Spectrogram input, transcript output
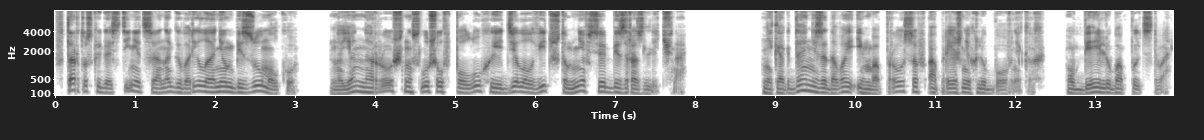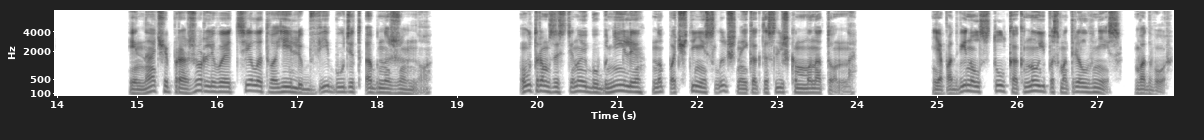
В тартусской гостинице она говорила о нем без умолку, но я нарочно слушал в полухо и делал вид, что мне все безразлично. Никогда не задавай им вопросов о прежних любовниках. Убей любопытство. Иначе прожорливое тело твоей любви будет обнажено. Утром за стеной бубнили, но почти не слышно и как-то слишком монотонно. Я подвинул стул к окну и посмотрел вниз, во двор.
